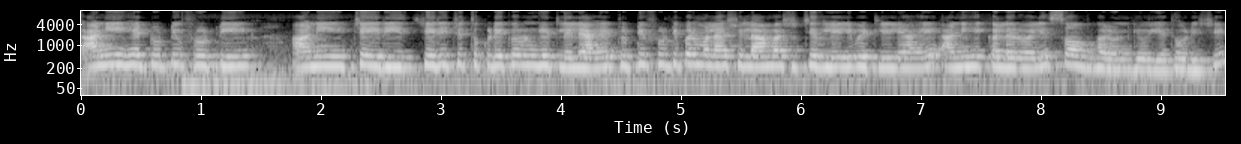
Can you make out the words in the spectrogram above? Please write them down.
आणि हे टूटी फ्रुटी आणि चेरी चेरीचे तुकडे करून घेतलेले आहे. टुटी फ्रुटी पण मला अशी लांब अशी चिरलेली भेटलेली आहे. आणि हे कलरवाली सॉफ घालून घेऊया थोडीशी.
